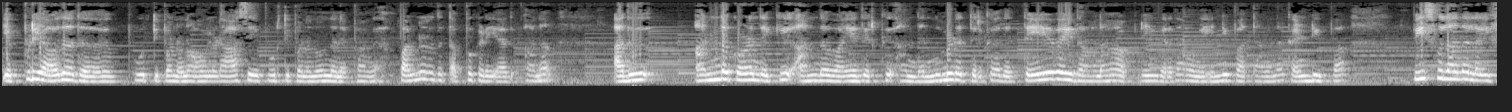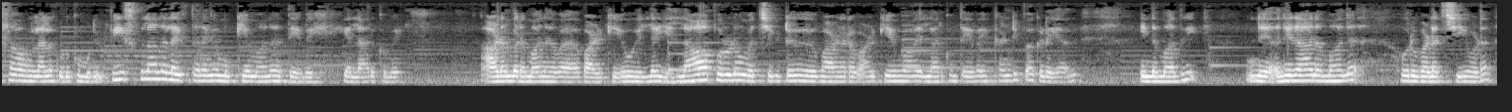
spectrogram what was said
எப்படியாவது அதை பூர்த்தி பண்ணணும். அவங்களோட ஆசையை பூர்த்தி பண்ணணும்னு நினைப்பாங்க. பண்ணுறது தப்பு கிடையாது. ஆனால் அது அந்த குழந்தைக்கு அந்த வயதிற்கு அந்த நிமிடத்திற்கு அது தேவைதானா அப்படிங்கிறத அவங்க எண்ணி பார்த்தாங்கன்னா கண்டிப்பாக பீஸ்ஃபுல்லான லைஃப்பை அவங்களால கொடுக்க முடியும். பீஸ்ஃபுல்லான லைஃப் தானேங்க முக்கியமான தேவை எல்லாருக்குமே. ஆடம்பரமான வ- வாழ்க்கையோ இல்லை எல்லா பொருளும் வச்சுக்கிட்டு வாழற வாழ்க்கையோவா எல்லாருக்கும் தேவை கண்டிப்பாக கிடையாது. இந்த மாதிரி நி- நிதானமான ஒரு வளர்ச்சியோட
